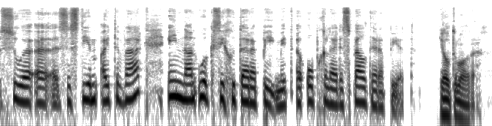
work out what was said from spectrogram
so 'n uh, stelsel uit te werk en dan ook psigoterapie met 'n opgeleide spelterapeut. Heeltemal reg.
